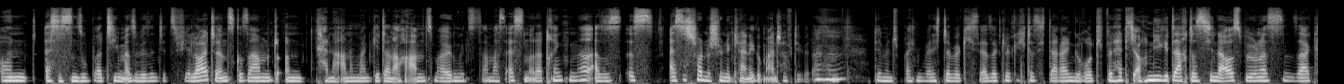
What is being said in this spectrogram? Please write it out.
Und es ist ein super Team. Also wir sind jetzt vier Leute insgesamt und keine Ahnung, man geht dann auch abends mal irgendwie zusammen was essen oder trinken. Ne? Also es ist, es ist schon eine schöne kleine Gemeinschaft, die wir da haben. Dementsprechend bin ich da wirklich sehr, sehr glücklich, dass ich da reingerutscht bin. Hätte ich auch nie gedacht, dass ich in der Ausbildung, dass ich dann sage,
